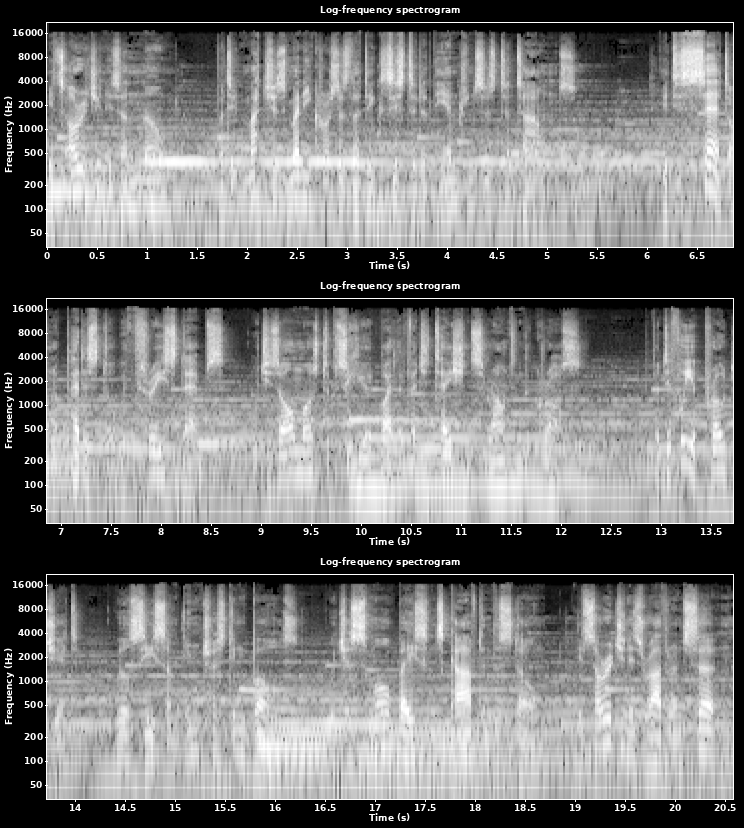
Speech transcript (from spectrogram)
Its origin is unknown, but it matches many crosses that existed at the entrances to towns. It is set on a pedestal with three steps, which is almost obscured by the vegetation surrounding the cross. But if we approach it, we'll see some interesting bowls, which are small basins carved in the stone. Its origin is rather uncertain.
